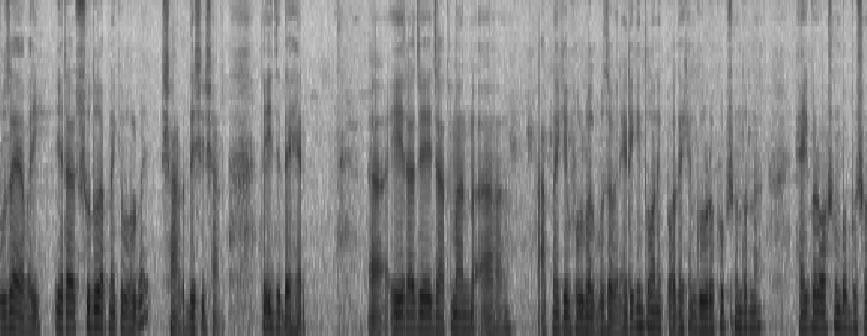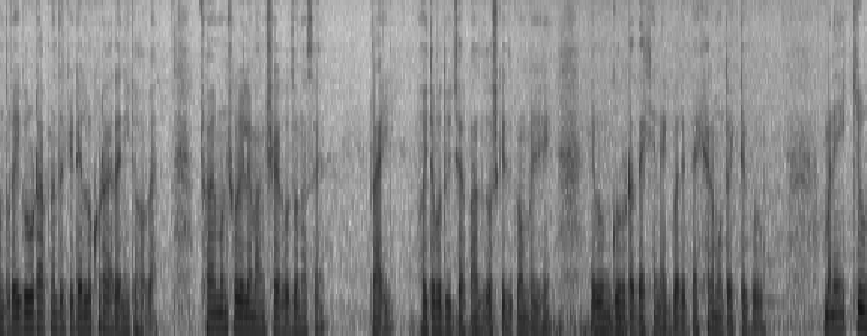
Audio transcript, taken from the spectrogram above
বুঝায় ভাই, এরা শুধু আপনাকে বলবে সার দেশি ষাঁড়। তো এই যে দেখেন এরা যে জাতমান আপনাকে ভুলভাল বোঝাবেন এটা কিন্তু অনেক পথ দেখেন, গরুটা খুব সুন্দর না? একবার অসম্ভব সুন্দর। এই গরুটা আপনাদেরকে দেড় লক্ষ টাকা দিয়ে নিতে হবে। ছয় মন শরীরে মাংসের ওজন আছে প্রায় হয়তো বা দুই, চার, পাঁচ, দশ কেজি কম বেশি। এবং গরুটা দেখেন একবারে দেখার মতো একটা গরু। মানে কেউ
